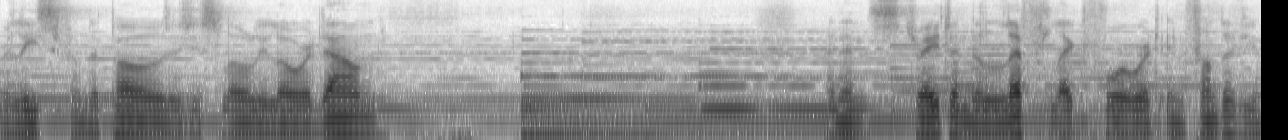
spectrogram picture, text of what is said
Release from the pose as you slowly lower down. And then straighten the left leg forward in front of you.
